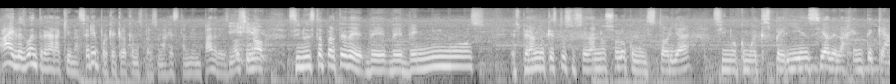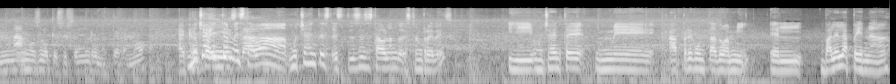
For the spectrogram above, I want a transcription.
ay, les voy a entregar aquí una serie porque creo que mis personajes están bien padres, ¿no? Sino, sino esta parte de, de- de venimos esperando que esto suceda no solo como historia, sino como experiencia de la gente que amamos lo que sucede en Runeterra, ¿no? Creo mucha gente me está- estaba, mucha gente está hablando de esto en redes y mucha gente me ha preguntado a mí el vale la pena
